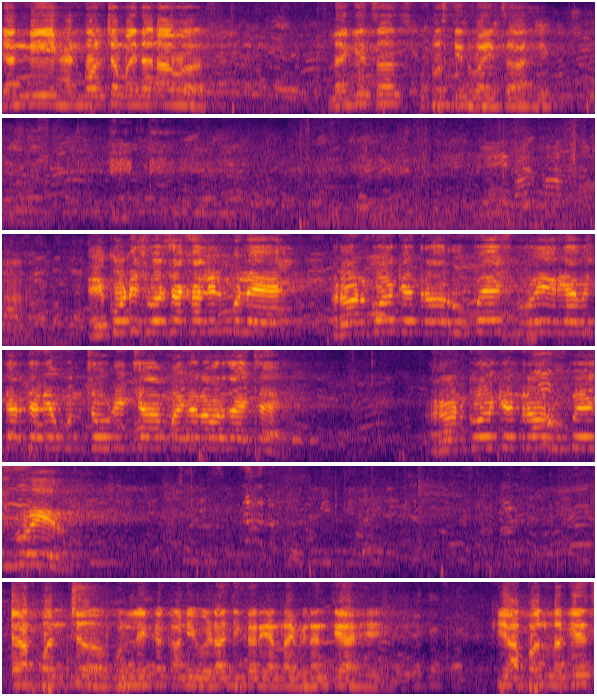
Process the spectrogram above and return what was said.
यांनी हँडबॉलच्या मैदानावर लगेचच उपस्थित व्हायचं आहे. एकोणीस वर्षाखालील मुले रणकोळ केंद्र रुपेश भोईर या विद्यार्थ्याने उंचवडीच्या मैदानावर जायचं आहे रणकोळ केंद्र रुपेश भोईर. पंच गुणलेखक आणि वेळाधिकारी यांना विनंती आहे की आपण लगेच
